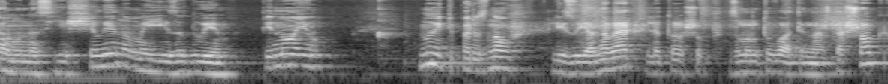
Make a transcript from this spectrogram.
там у нас є щілина, ми її задуємо піною. Ну і тепер знов лізу я наверх для того, щоб змонтувати наш дашок.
